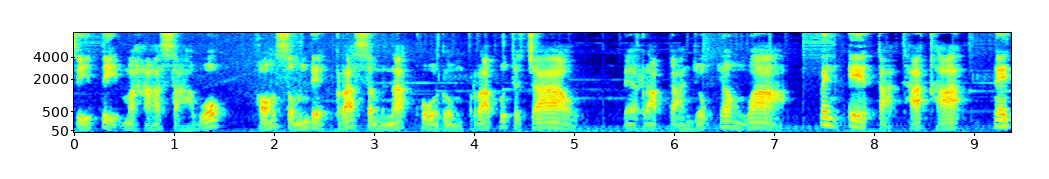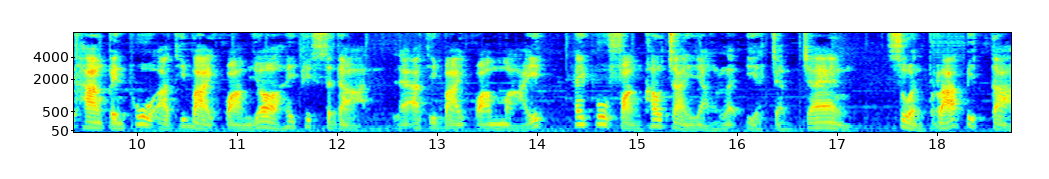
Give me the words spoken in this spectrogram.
สีติมหาสาวก ของสมเด็จพระสมณโคดมพระพุทธเจ้า ได้รับการยกย่องว่า เป็นเอตทัคะ ในทางเป็นผู้อธิบายความย่อให้พิสดารและอธิบายความหมายให้ผู้ฟังเข้าใจอย่างละเอียดแจ่มแจ้ง ส่วนพระปิตา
